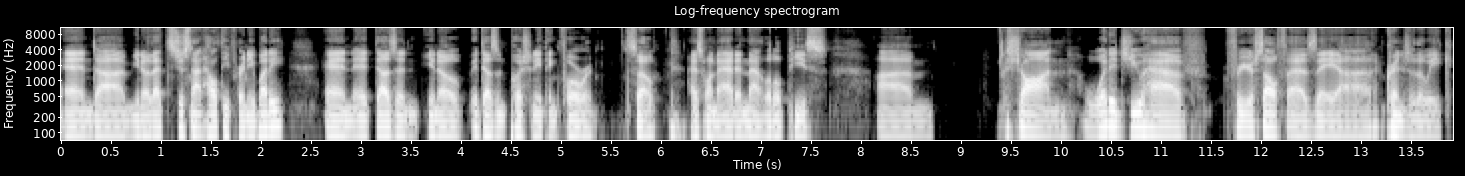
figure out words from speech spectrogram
and um, you know that's just not healthy for anybody, and it doesn't you know it doesn't push anything forward. So I just want to add in that little piece. Um, Sean, what did you have for yourself as a uh, cringe of the week?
